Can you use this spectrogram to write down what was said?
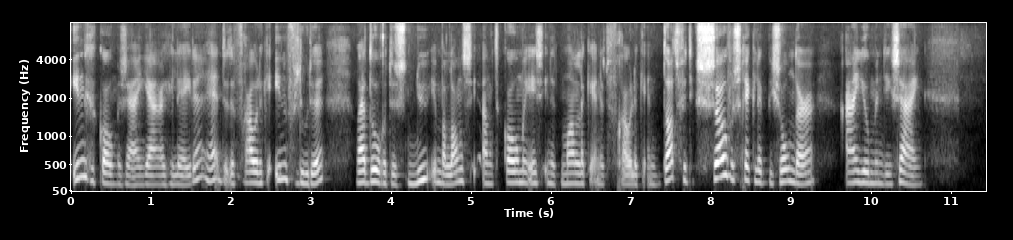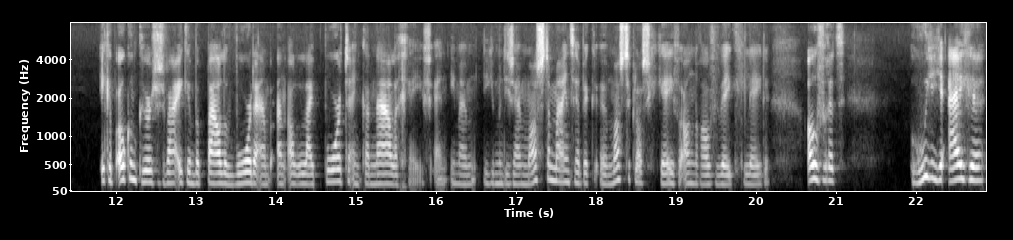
ingekomen zijn jaren geleden, hè, de, vrouwelijke invloeden, waardoor het dus nu in balans aan het komen is in het mannelijke en het vrouwelijke. En dat vind ik zo verschrikkelijk bijzonder aan Human Design. Ik heb ook een cursus waar ik een bepaalde woorden aan, aan allerlei poorten en kanalen geef. En in mijn Human Design Mastermind heb ik een masterclass gegeven, anderhalve week geleden, over het, hoe je je eigen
